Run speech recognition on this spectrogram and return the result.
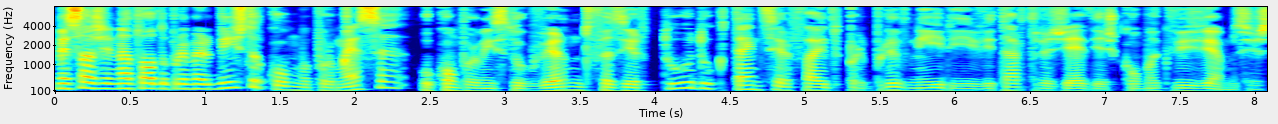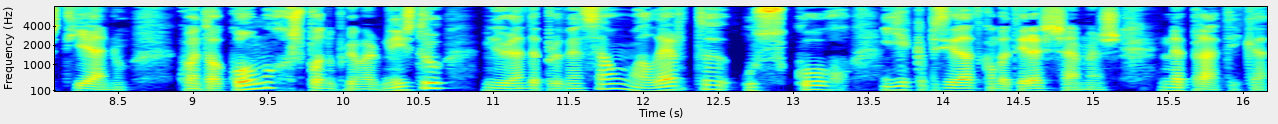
Mensagem Natal do Primeiro-Ministro com uma promessa, o compromisso do Governo de fazer tudo o que tem de ser feito para prevenir e evitar tragédias como a que vivemos este ano. Quanto ao como, responde o Primeiro-Ministro, melhorando a prevenção, o alerta, o socorro e a capacidade de combater as chamas. Na prática,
